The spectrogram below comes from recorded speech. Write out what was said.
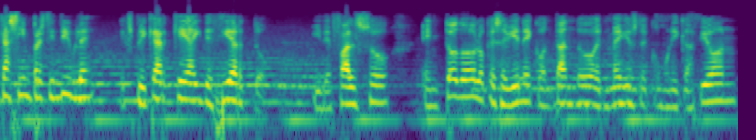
casi imprescindible explicar qué hay de cierto y de falso en todo lo que se viene contando en medios de comunicación,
